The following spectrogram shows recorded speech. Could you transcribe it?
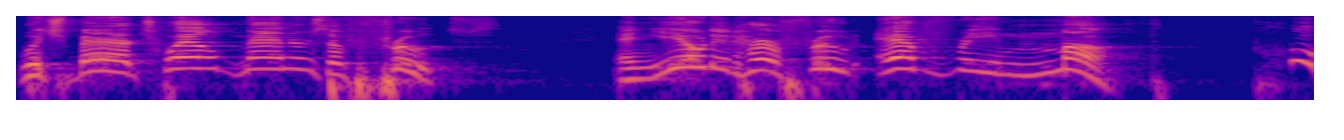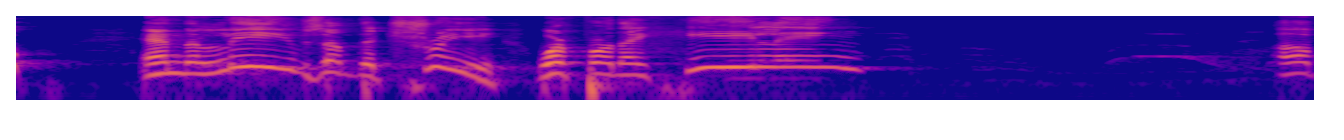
which bare twelve manners of fruits, and yielded her fruit every month. Whew. And the leaves of the tree were for the healing of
